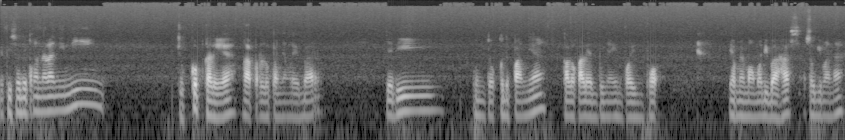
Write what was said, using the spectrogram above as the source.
Episode pengenalan ini cukup kali ya nggak perlu panjang lebar. Jadi untuk ke depannya kalau kalian punya info-info yang memang mau dibahas atau gimana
